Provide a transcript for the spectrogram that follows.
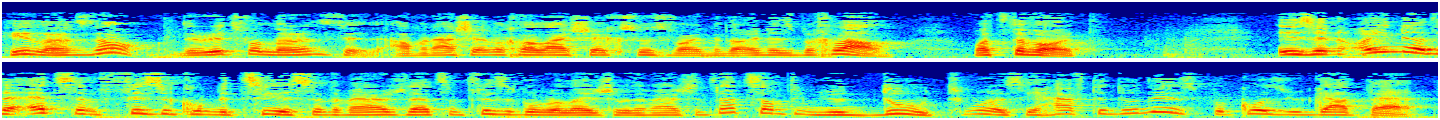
He learns, no. The Ritva learns that Amanash Emechalai Shek Sus Voin, the Oino is Bechlal. What's the word? Is an oina the etzem physical mitzias in the marriage, that's a physical relationship with the marriage. It's not something you do to us. You have to do this because you got that.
